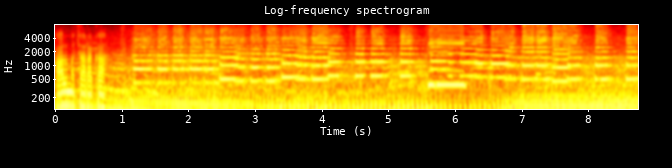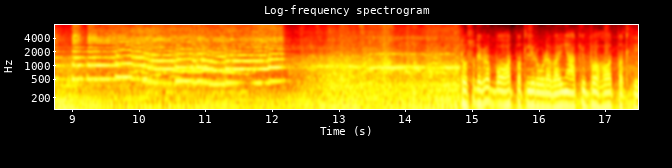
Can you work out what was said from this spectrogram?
हाल मचा रखा। दोस्तों देख रहे हो, बहुत पतली रोड है भाई, यहाँ की बहुत पतली।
